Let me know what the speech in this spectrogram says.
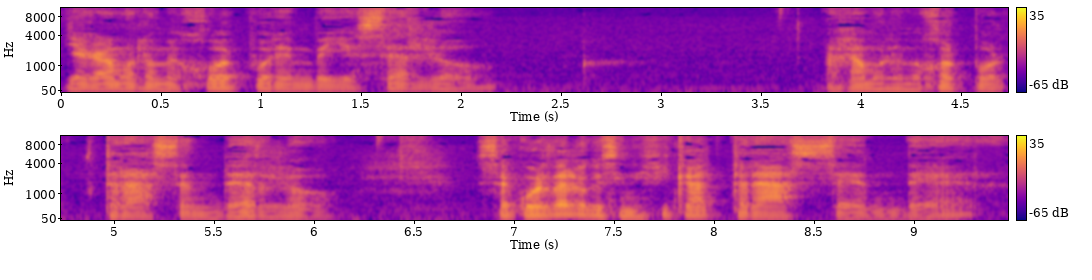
y hagamos lo mejor por embellecerlo, hagamos lo mejor por trascenderlo. ¿Se acuerda lo que significa trascender?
